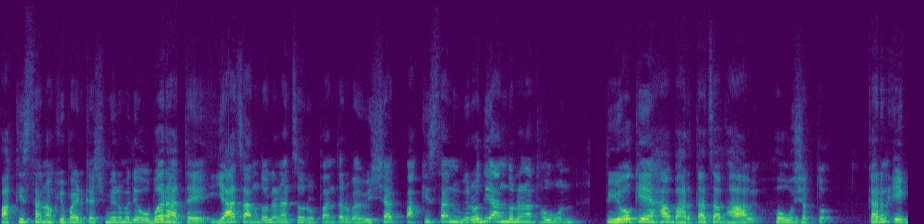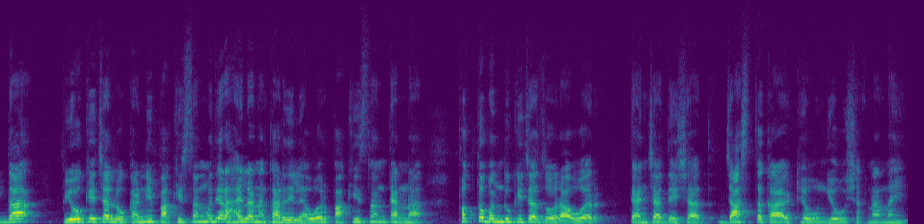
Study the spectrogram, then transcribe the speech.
पाकिस्तान ऑक्युपाईड काश्मीरमध्ये उभं राहतंय याच आंदोलनाचं रूपांतर भविष्यात पाकिस्तान विरोधी आंदोलनात होऊन पीओके हा भारताचा भाग होऊ शकतो. कारण एकदा पीओकेच्या लोकांनी पाकिस्तानमध्ये राहायला नकार दिल्यावर पाकिस्तान त्यांना फक्त बंदुकीच्या जोरावर त्यांच्या देशात जास्त काळ ठेवून घेऊ शकणार नाही.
